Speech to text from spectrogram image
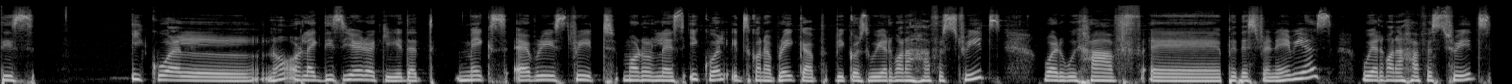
this equal, no, or like this hierarchy that makes every street more or less equal, it's going to break up because we are going to have streets where we have uh, pedestrian areas. We are going to have streets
